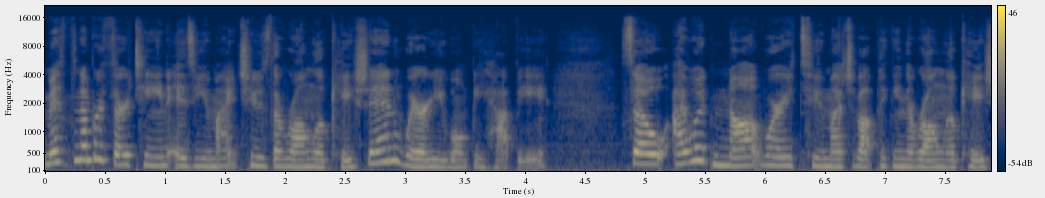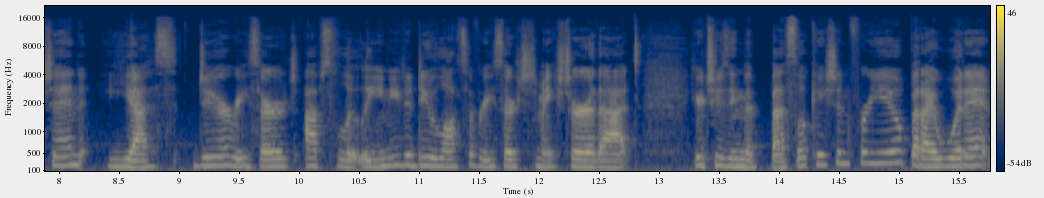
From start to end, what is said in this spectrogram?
Myth number 13 is you might choose the wrong location where you won't be happy. So I would not worry too much about picking the wrong location. Yes, do your research. Absolutely. You need to do lots of research to make sure that you're choosing the best location for you, but I wouldn't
